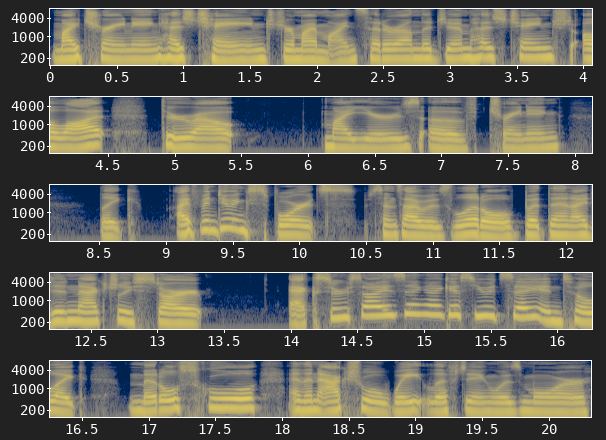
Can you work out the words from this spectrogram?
my training has changed or my mindset around the gym has changed a lot throughout my years of training. Like, I've been doing sports since I was little, but then I didn't actually start exercising, I guess you would say, until like middle school. And then actual weightlifting was more.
